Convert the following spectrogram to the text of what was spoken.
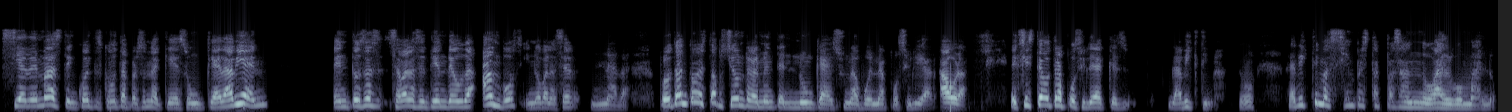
si además te encuentras con otra persona que es un queda bien, entonces se van a sentir en deuda ambos y no van a hacer nada. Por lo tanto, esta opción realmente nunca es una buena posibilidad. Ahora, existe otra posibilidad que es la víctima, ¿no? La víctima siempre está pasando algo malo,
